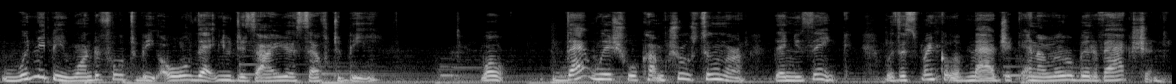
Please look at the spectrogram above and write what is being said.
Wouldn't it be wonderful to be all that you desire yourself to be? Well, that wish will come true sooner than you think, with a sprinkle of magic and a little bit of action.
